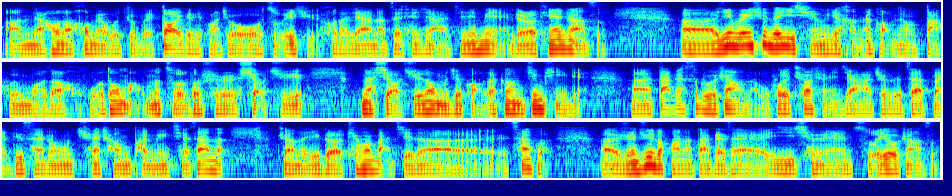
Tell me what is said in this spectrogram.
啊。然后呢，后面我准备到一个地方就组一局，和大家呢在线下见见面、聊聊天这样子。呃，因为现在疫情也很难搞那种大规模的活动嘛，我们组的都是小局。那小局呢，我们就搞得更精品一点。呃，大概思路是这样的，我会挑选一家就是在本地菜中全程排名前三的这样的一个天花板。级的餐馆，呃，人均的话呢，大概在一千元左右这样子。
